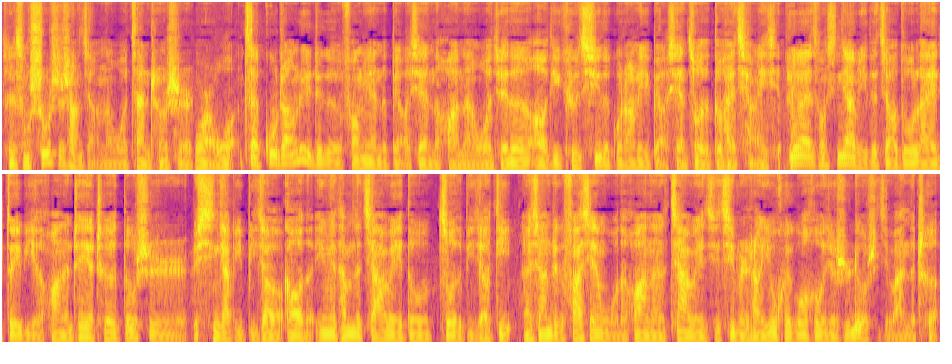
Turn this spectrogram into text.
所以从舒适上讲呢，我赞成是沃尔沃。在故障率这个方面的表现的话呢，我觉得奥迪 Q7 的故障率表现做的都还强一些。另外，从性价比的角度度来对比的话呢，这些车都是性价比比较高的，因为他们的价位都做的比较低。啊，像这个发现五的话呢，价位就基本上优惠过后就是六十几万的车。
